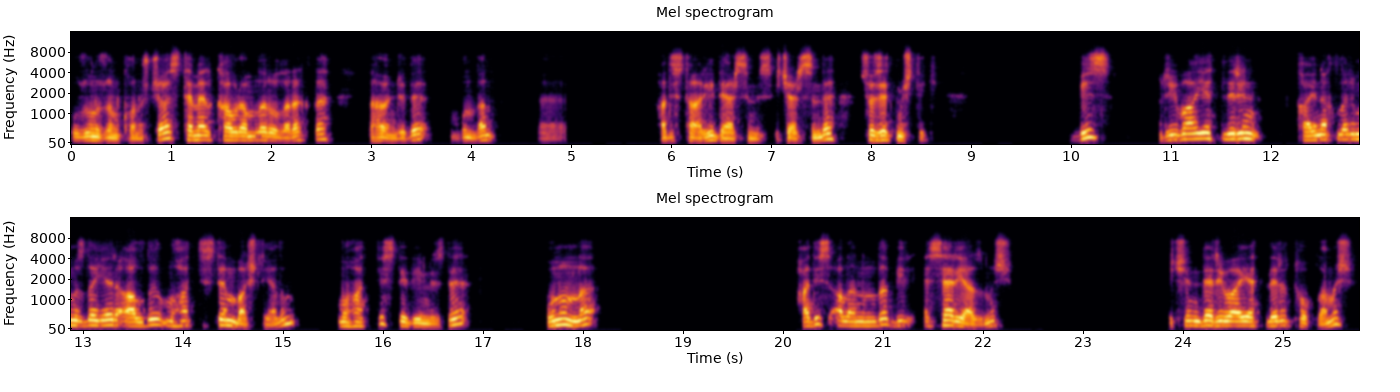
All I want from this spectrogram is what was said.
uzun uzun konuşacağız. Temel kavramlar olarak da daha önce de bundan e, hadis tarihi dersimiz içerisinde söz etmiştik. Biz rivayetlerin kaynaklarımızda yer aldığı muhaddisten başlayalım. Muhaddis dediğimizde bununla hadis alanında bir eser yazmış, içinde rivayetleri toplamış,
